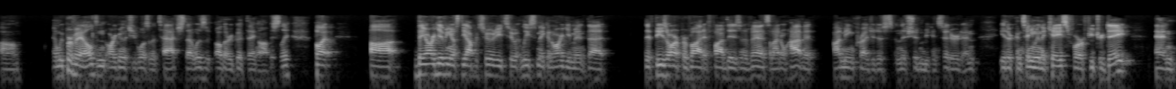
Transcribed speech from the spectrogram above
Um, and we prevailed in arguing that she wasn't attached. That was another good thing, obviously. But uh, they are giving us the opportunity to at least make an argument that if these aren't provided five days in advance and I don't have it, I'm being prejudiced and this shouldn't be considered. And either continuing the case for a future date and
